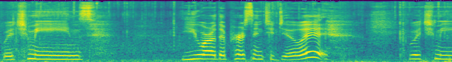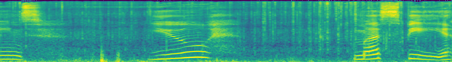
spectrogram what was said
which means you are the person to do it, which means you must be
